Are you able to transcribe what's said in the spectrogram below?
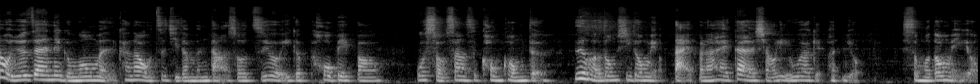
那我觉得在那个 moment 看到我自己的门档的时候，只有一个后背包，我手上是空空的，任何东西都没有带，本来还带了小礼物要给朋友，什么都没有。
